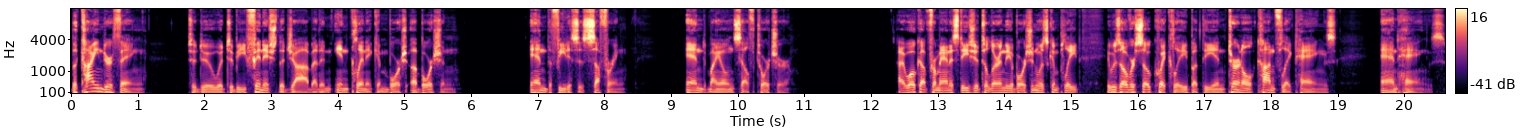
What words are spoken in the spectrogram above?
The kinder thing to do would to be finish the job at an in-clinic abor- abortion, end the fetus's suffering, end my own self-torture. I woke up from anesthesia to learn the abortion was complete. It was over so quickly, but the internal conflict hangs and hangs.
